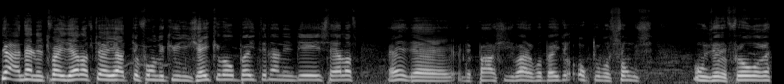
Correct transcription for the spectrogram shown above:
Ja, en dan in de tweede helft, ja, toen vond ik jullie zeker wel beter dan in de eerste helft. de, de paasjes waren wel beter, ook toen wel soms onzorgvuldiger.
